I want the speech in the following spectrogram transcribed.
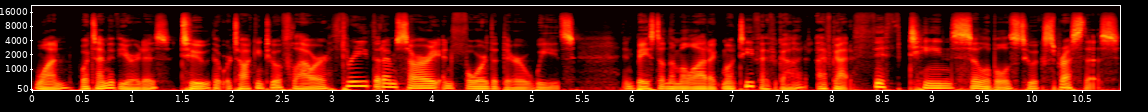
one, what time of year it is, two, that we're talking to a flower, three, that I'm sorry, and four, that there are weeds. And based on the melodic motif I've got, I've got 15 syllables to express this.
